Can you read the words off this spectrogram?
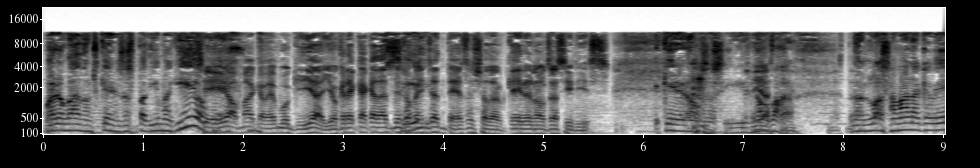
Bueno, va, doncs què, ens despedim aquí o Sí, què? home, acabem aquí ja. Jo crec que ha quedat més Sí? o menys entès això del que eren els assiris. Que eren els assiris, no? Ja va. està, ja està. Doncs la setmana que ve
